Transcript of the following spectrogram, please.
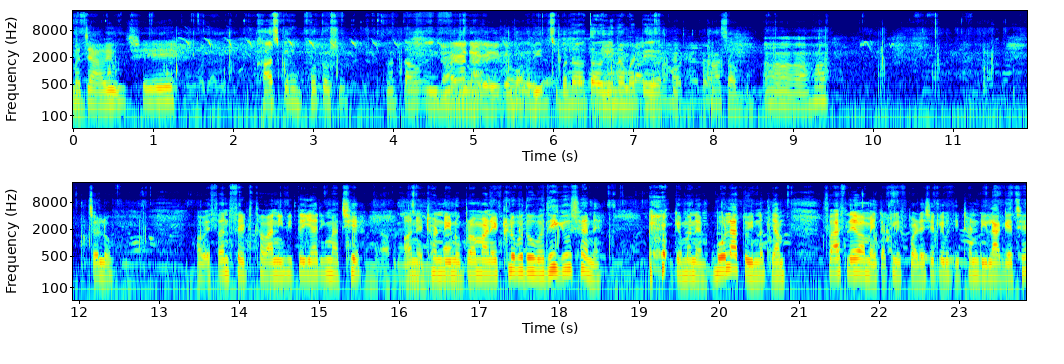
મજા આવે એવું છે. ખાસ કરીને ફોટોશૂટ કરતા હોય રીલ્સ બનાવતા હોય એના માટે ખાસ આવવું હા હા. ચલો. હવે સનસેટ થવાની બી તૈયારીમાં છે અને ઠંડીનું પ્રમાણ એટલું બધું વધી ગયું છે ને કે મને બોલાતુંય નથી. આમ શ્વાસ લેવામાં તકલીફ પડે છે, એટલી બધી ઠંડી લાગે છે.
